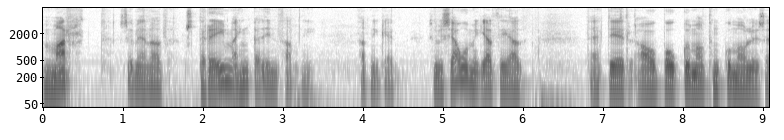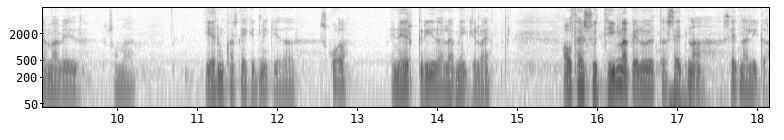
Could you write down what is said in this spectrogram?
margt sem er að streyma hingað inn þannig, þannig gegn sem við sjáum ekki að því að þetta er á bókum á tungumáli sem að við svona erum kannski ekkit mikið að skoða en er gríðarlega mikilvægt á þessu tímabilu þetta setna, setna líka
